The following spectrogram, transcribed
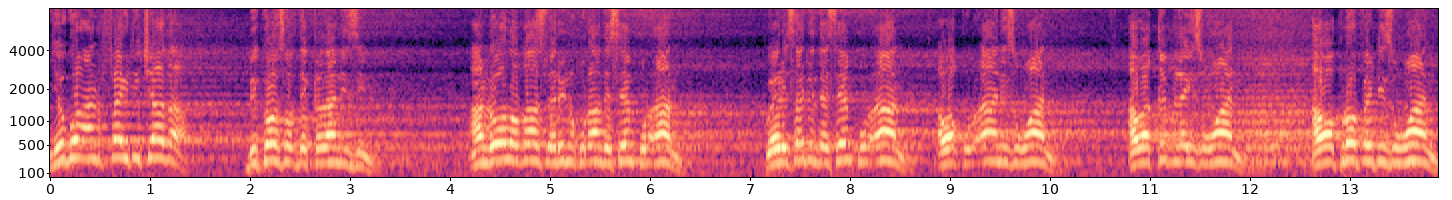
You go and fight each other because of the clanism. And all of us, we are in Quran, the same Quran. We are reciting the same Quran. Our Quran is one. Our Qibla is one. Our Prophet is one.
